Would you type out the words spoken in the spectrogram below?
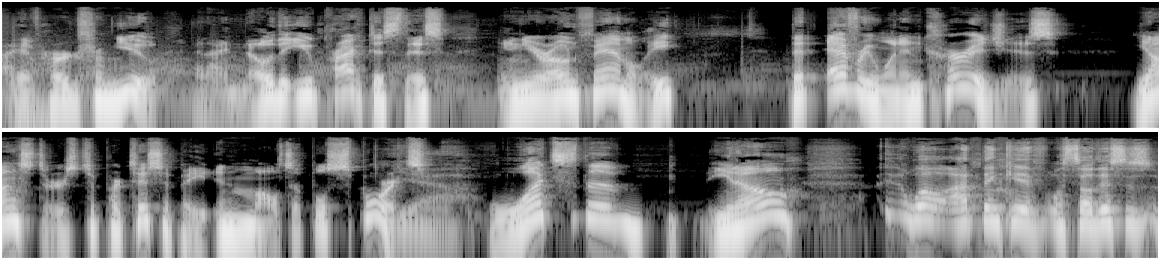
I have heard from you, and I know that you practice this in your own family, that everyone encourages youngsters to participate in multiple sports. Yeah. What's the, you know? Well, I think if so, this is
